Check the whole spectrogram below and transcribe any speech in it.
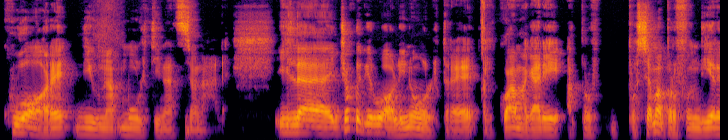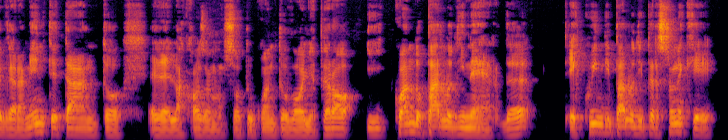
cuore di una multinazionale. Il, il gioco di ruolo, inoltre, e qua magari approf- possiamo approfondire veramente tanto eh, la cosa, non so tu quanto voglia, però i, quando parlo di nerd, e quindi parlo di persone che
